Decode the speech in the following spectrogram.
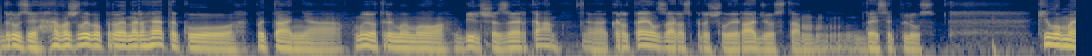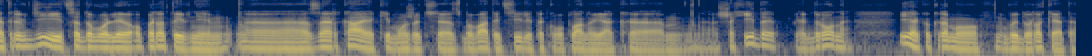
Друзі, важливо про енергетику питання. Ми отримуємо більше ЗРК. Е, Кротейл зараз пройшли радіус там 10 плюс кілометрів дії. Це доволі оперативні е, ЗРК, які можуть е, збивати цілі такого плану, як е, шахіди, як дрони і як окремо виду ракети.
